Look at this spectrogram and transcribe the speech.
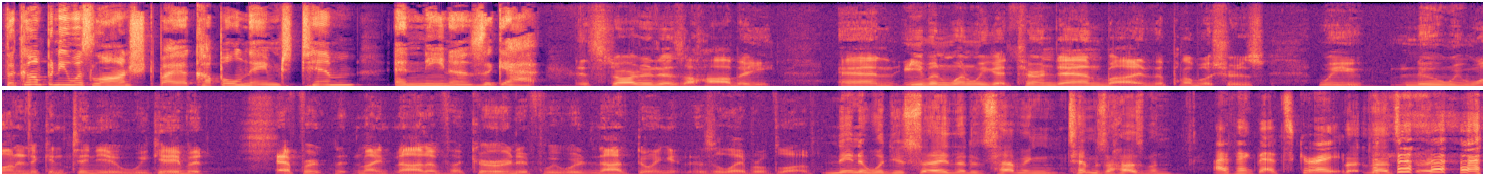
The company was launched by a couple named Tim and Nina Zagat. It started as a hobby, and even when we got turned down by the publishers, we knew we wanted to continue. We gave it effort that might not have occurred if we were not doing it as a labor of love. Nina, would you say that it's having Tim as a husband? I think that's great. Th- that's great.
